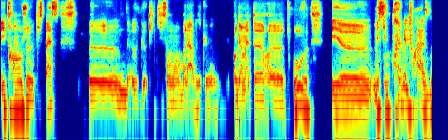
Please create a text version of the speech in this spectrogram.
étranges qui se passent, qui, sont voilà que les programmateurs trouvent. Et mais c'est une très belle phrase.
